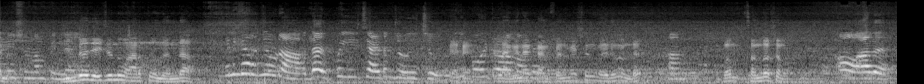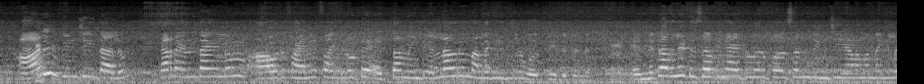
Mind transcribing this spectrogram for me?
അന്വേഷണം പിന്നെ. ജിന്ദു ജയിച്ചെന്ന് വാർത്ത എന്താ? എനിക്ക് അറിഞ്ഞൂടാ അതാ ഇപ്പൊ ഈ ചേട്ടൻ ചോദിച്ചു. അങ്ങനെ കൺഫർമേഷൻ വരുന്നുണ്ട്. അപ്പം സന്തോഷം. ഓ അതെ. ആര് വിൻ ചെയ്താലും കാരണം എന്തായാലും ആ ഒരു ഫൈനൽ ഫൈനലിലോട്ട് എത്താൻ വേണ്ടി എല്ലാവരും നല്ല രീതിയിൽ വർക്ക് ചെയ്തിട്ടുണ്ട്. എന്നിട്ട് അതിൽ ഡിസേർവിംഗ് ആയിട്ടുള്ള ഒരു പേഴ്സൺ വിൻ ചെയ്യണമെന്നുണ്ടെങ്കിൽ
